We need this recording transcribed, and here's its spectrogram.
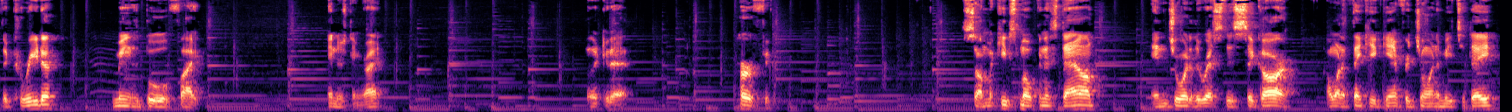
the Corrida means bullfight. Interesting, right? Look at that. Perfect. So I'm gonna keep smoking this down. Enjoy the rest of this cigar. I want to thank you again for joining me today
